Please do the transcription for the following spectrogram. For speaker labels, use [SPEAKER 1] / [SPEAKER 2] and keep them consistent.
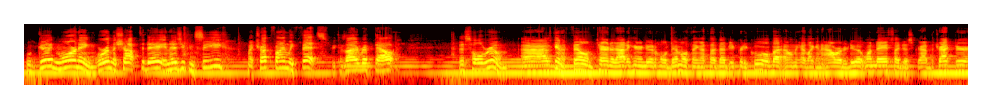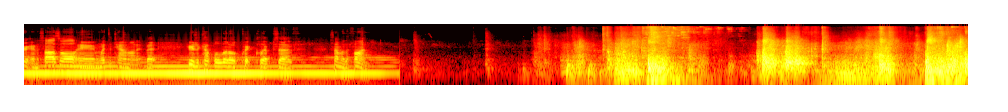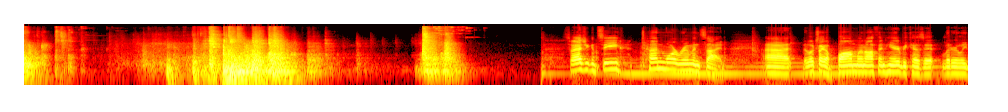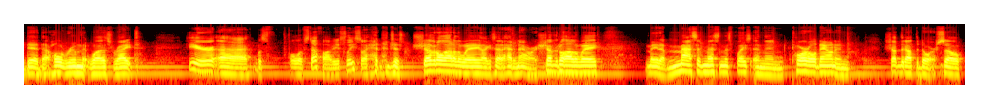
[SPEAKER 1] Well, good morning. We're in the shop today, and as you can see, my truck finally fits because I ripped out this whole room. Uh, I was gonna film tearing it out of here and doing a whole demo thing. I thought that'd be pretty cool, but I only had like an hour to do it one day, so I just grabbed the tractor and a sawzall and went to town on it. But here's a couple little quick clips of some of the fun. So as you can see, ton more room inside. Uh, it looks like a bomb went off in here because it literally did. That whole room that was right here uh, was full of stuff, obviously, so I had to just shove it all out of the way. Like I said, I had an hour. I shoved it all out of the way, made a massive mess in this place, and then tore it all down and shoved it out the door. So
